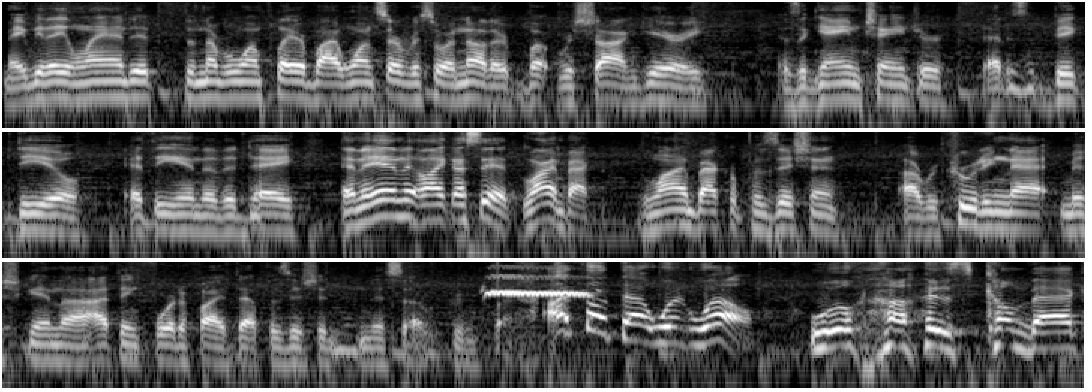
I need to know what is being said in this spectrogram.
Maybe they landed the number one player by one service or another, but Rashan Gary is a game changer. That is a big deal at the end of the day. And then, like I said, linebacker, linebacker position, uh, recruiting that Michigan, uh, I think fortified that position in this uh, recruiting class. I thought that went well. We'll come back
